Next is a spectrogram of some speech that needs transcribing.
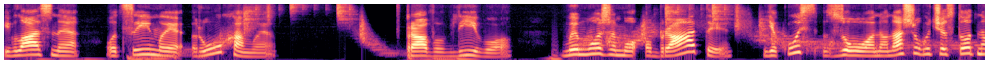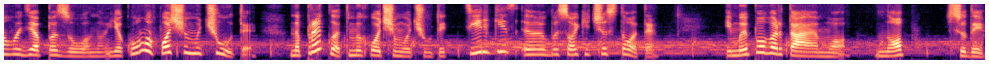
І, власне, оцими рухами вправо-вліво ми можемо обрати якусь зону нашого частотного діапазону, яку ми хочемо чути. Наприклад, ми хочемо чути тільки е, високі частоти, і ми повертаємо ноб сюди.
